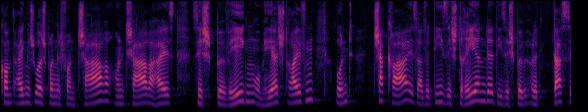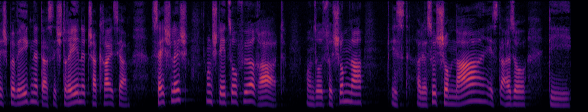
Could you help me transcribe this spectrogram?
kommt eigentlich ursprünglich von Chara und Chara heißt sich bewegen, umherstreifen und Chakra ist also die sich drehende, die sich das sich bewegende, das sich drehende. Chakra ist ja sächlich und steht so für Rad. Und so Sushumna ist, oder Sushumna ist also die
